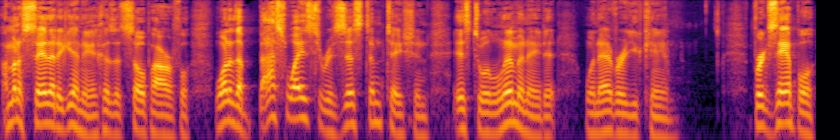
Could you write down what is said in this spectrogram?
I'm going to say that again because it's so powerful. One of the best ways to resist temptation is to eliminate it whenever you can. For example,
